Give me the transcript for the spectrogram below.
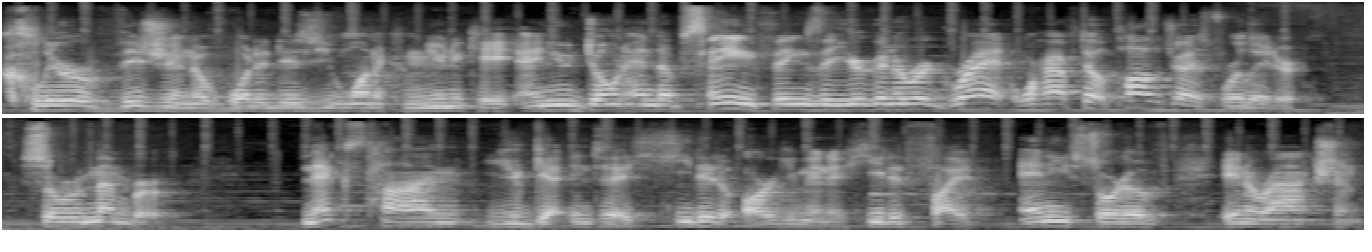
clearer vision of what it is you want to communicate and you don't end up saying things that you're going to regret or have to apologize for later. So remember, next time you get into a heated argument, a heated fight, any sort of interaction,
